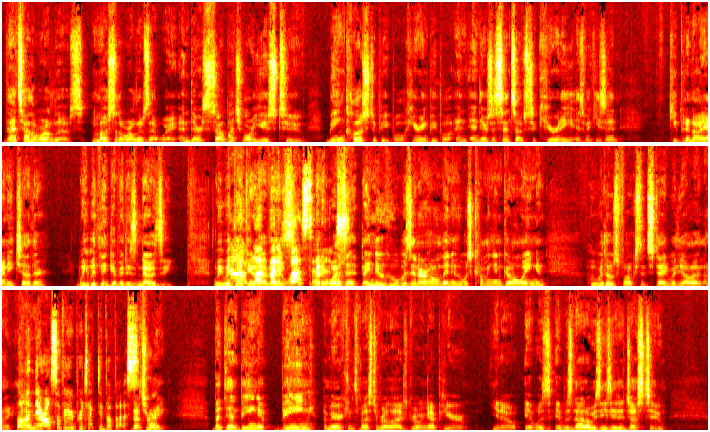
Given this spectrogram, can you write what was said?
that's how the world lives. Most of the world lives that way. And they're so much more used to being close to people, hearing people. And, and there's a sense of security, as Vicky said, keeping an eye on each other. We would think of it as nosy. We would No, think it of it but it as, But it wasn't. wasn't. They knew who was in our home. They knew who was coming and going. And who were those folks that stayed with y'all? And, Like, Well, and they're also very protective of us. that's right. But then being being Americans most of our lives growing up here, you know, it was it was not always easy to adjust to.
